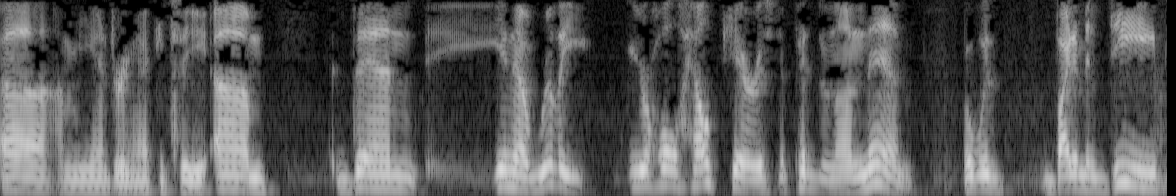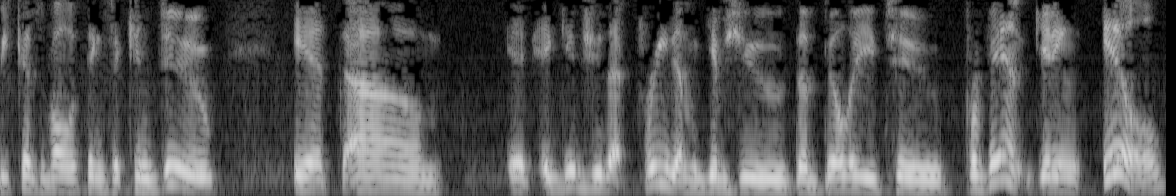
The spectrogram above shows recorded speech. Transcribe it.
uh, I'm meandering, I can see, um, then, you know, really your whole health care is dependent on them. But with vitamin D, because of all the things it can do, it, um, it, it gives you that freedom. It gives you the ability to prevent getting ill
